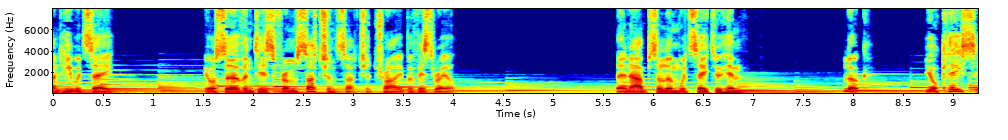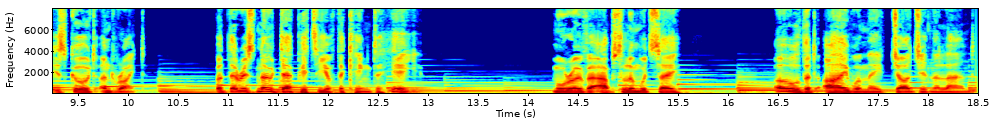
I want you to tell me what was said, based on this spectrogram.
And he would say, Your servant is from such and such a tribe of Israel. Then Absalom would say to him, Look, your case is good and right, but there is no deputy of the king to hear you. Moreover, Absalom would say, Oh, that I were made judge in the land,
